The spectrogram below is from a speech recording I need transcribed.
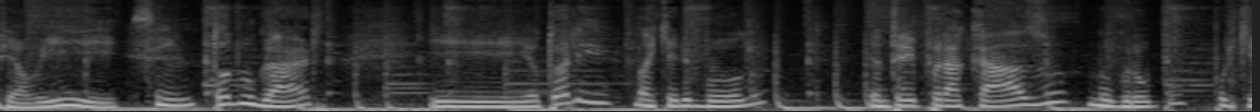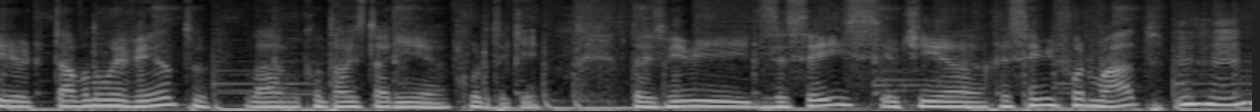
Piauí, Sim. todo lugar. E eu tô ali, naquele bolo. Entrei por acaso no grupo, porque eu tava num evento, lá, vou contar uma historinha curta aqui. 2016, eu tinha recém me formado, Uhum.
